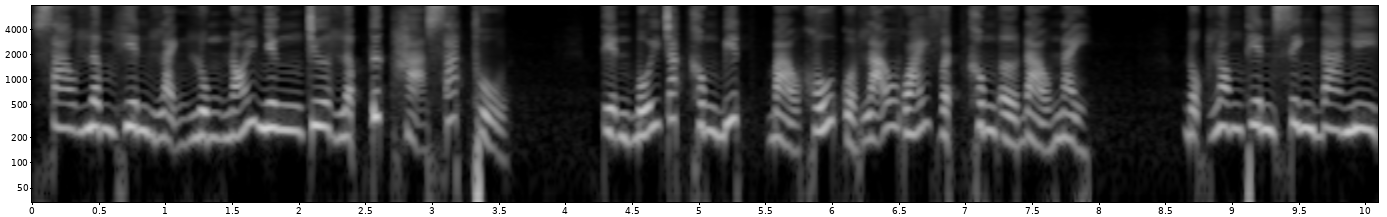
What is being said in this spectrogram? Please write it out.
Sao lâm hiên lạnh lùng nói nhưng chưa lập tức hạ sát thủ. Tiền bối chắc không biết bảo khố của lão quái vật không ở đảo này. Độc long thiên sinh đa nghi,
